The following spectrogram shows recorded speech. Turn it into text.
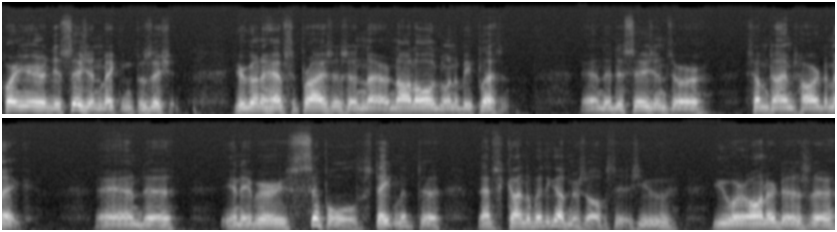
where you're in a decision making position. You're going to have surprises, and they're not all going to be pleasant. And the decisions are sometimes hard to make. And uh, in a very simple statement, uh, that's kind of the way the governor's office is. You, you are honored as uh,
